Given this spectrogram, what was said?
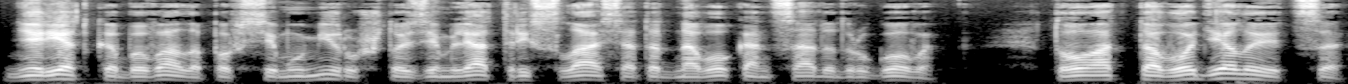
Нередко бывало по всему миру, что земля тряслась от одного конца до другого. То от того делается,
